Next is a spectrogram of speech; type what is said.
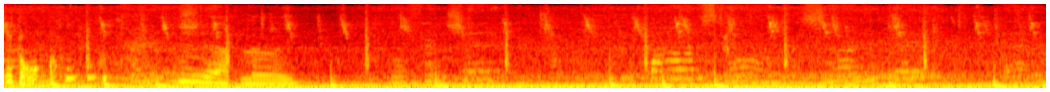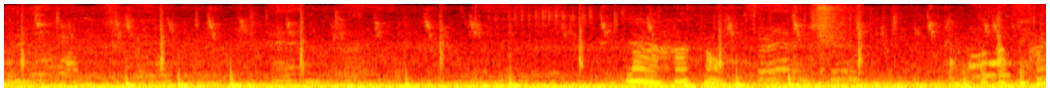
อุ้ยโตเกือบเลยหน้าฮักหนอแล้วก็กลับไปหา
